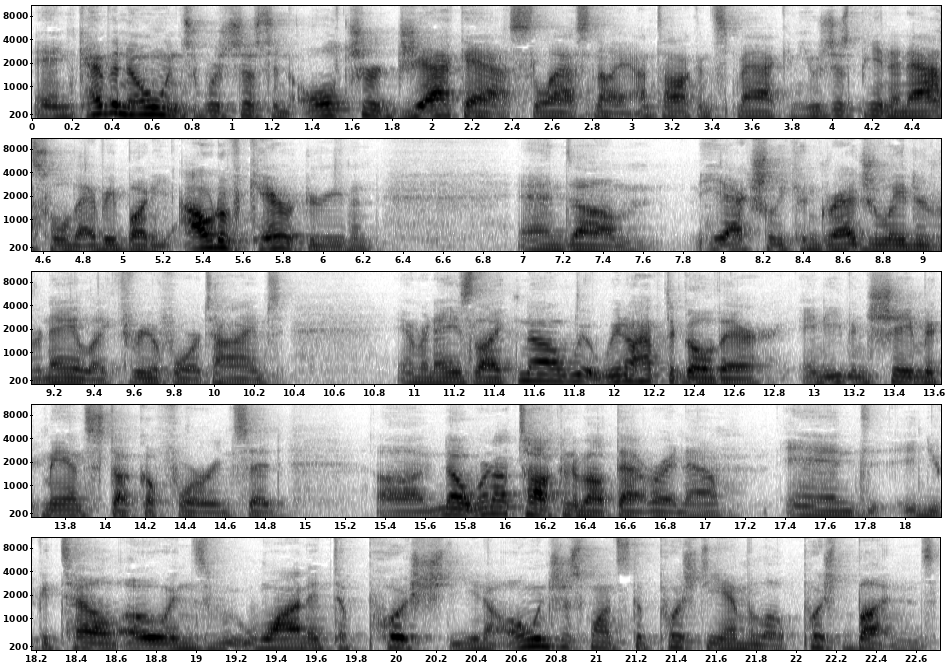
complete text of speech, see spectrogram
And Kevin Owens was just an ultra jackass last night. I'm talking smack, and he was just being an asshole to everybody, out of character even. And um, he actually congratulated Renee like three or four times. And Renee's like, no, we, we don't have to go there. And even Shane McMahon stuck up for her and said, uh, no, we're not talking about that right now. And, and you could tell Owens wanted to push, you know, Owens just wants to push the envelope, push buttons.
